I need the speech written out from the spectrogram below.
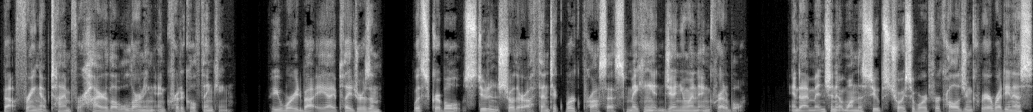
about freeing up time for higher level learning and critical thinking. Are you worried about AI plagiarism? With Scrible, students show their authentic work process, making it genuine and credible. And I mentioned it won the Soup's Choice Award for College and Career Readiness.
